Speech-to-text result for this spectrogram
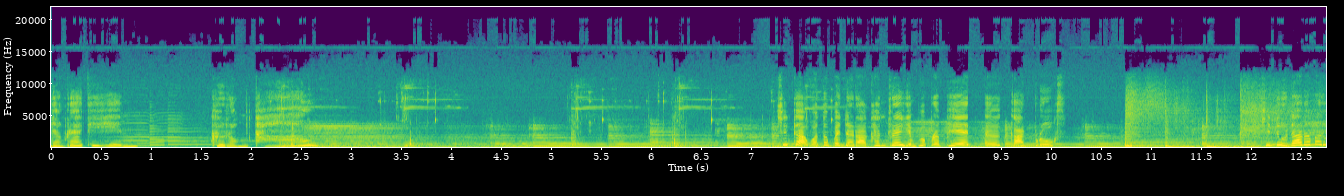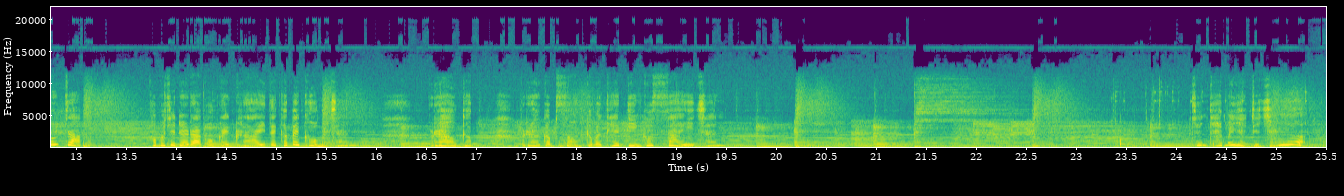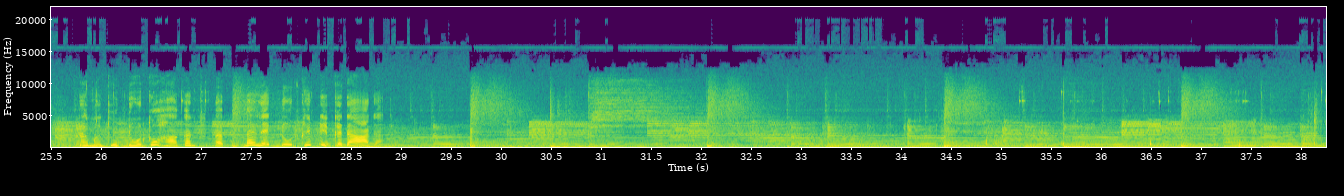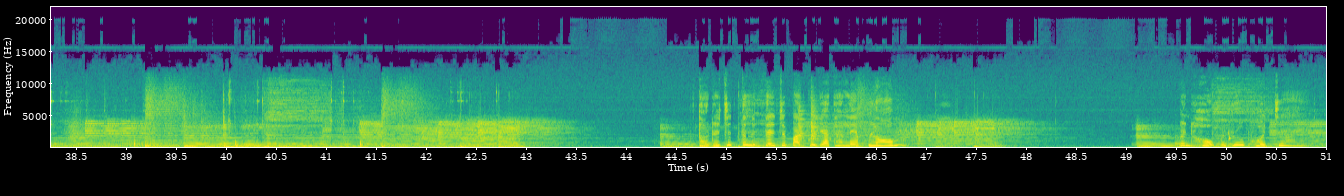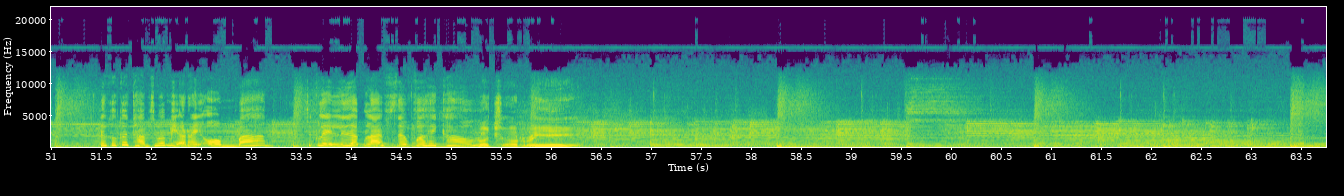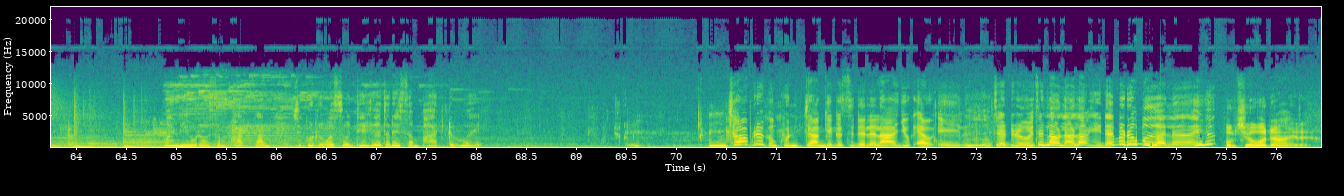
อย่างแรกที่เห็น คือรองเท้า ฉันกะว่าต้องเป็นดาราคันเทรีอย่างพวกประเภท เอ่อ การ์ดบรูคส์ ฉันดูหน้าแล้วไม่รู้จัก เขาไม่ใช่ดาราของใครๆ แต่เขาเป็นของฉัน ราวกับราว กับสอนกับประเทศยิงเขาใส่ฉัน ฉันแทบไม่อยากจะเชื่อ เราเหมือนถูกดูดเข้าหากันแบบแม่เหล็กดูดคลิปดิบกระดาษอะตอนนั้นฉันตื่นเต้นจะปั่นกว่ายาทาเล็บล้ม หกเป็นรูปหัวใจ แล้วเขาก็ถามฉันว่ามีอะไรอมบ้าง ฉันก็เลยเลือกไลฟ์เซิร์ฟเวอร์ให้เขาๆรถเชอรี่ เมื่อนิ้วเราสัมผัสกัน ฉันก็รู้ว่าส่วนที่เหลือต้องได้สัมผัสด้วย อืมชอบเรื่องของคุณจังอย่างกับซินเดอเรลล่ายุค LA เลย ฉันรู้ฉันเล่าแล้วเล่าอีกได้ไม่รู้เบื่อเลย ผมเชื่อว่าได้นะ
